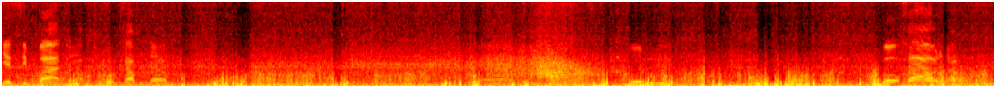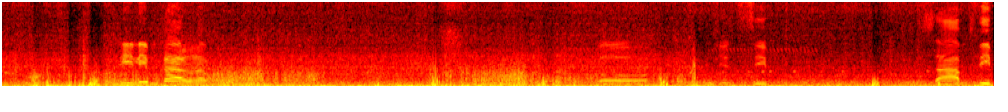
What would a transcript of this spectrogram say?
เจ็ดสิบบาทนะครับ คนขับนะครับอ่าคนเบาะข้าวนะครับคน ที่เล็มข้าวนะครับ ก็เจ็ดสิบสามสิบ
